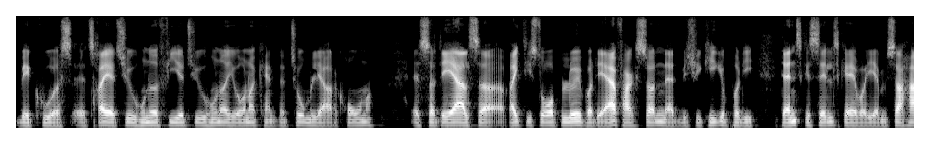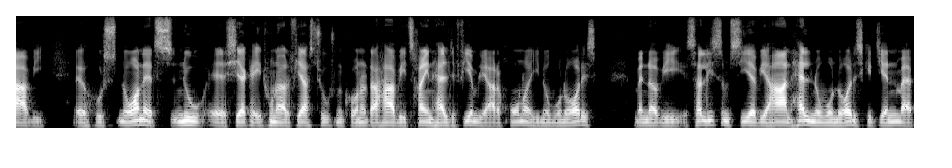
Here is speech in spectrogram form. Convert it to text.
ved kurs øh, 2300 2400 i underkanten af 2 milliarder kroner. Øh, så det er altså rigtig store beløb, og det er faktisk sådan, at hvis vi kigger på de danske selskaber, jamen så har vi øh, hos Nordnets nu øh, cirka 170.000 kunder, der har vi 3,5-4 milliarder kroner i Novo Nordisk. Men når vi så ligesom siger, at vi har en halv Novo Nordisk i Genmap,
